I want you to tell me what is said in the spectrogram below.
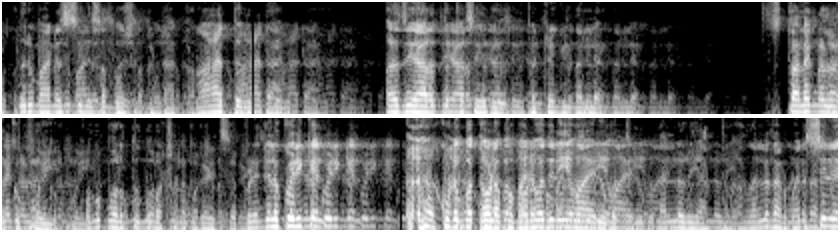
അതൊരു മനസ്സിന് സന്തോഷം കിട്ടാൻ റാഹത്ത് കിട്ടാൻ. അത് സിയാറത്തൊക്കെ ചെയ്ത് പറ്റുമെങ്കിൽ നല്ല സ്ഥലങ്ങളിലൊക്കെ പോയി ഒന്ന് പുറത്തുനിന്ന് ഭക്ഷണമൊക്കെ കഴിച്ച് എപ്പോഴെങ്കിലൊക്കെ ഒരിക്കൽ കുടുംബത്തോടൊപ്പം അനുവദനീയമായ രൂപത്തിൽ നല്ലൊരു യാത്ര. അത് നല്ലതാണ്. മനസ്സിന്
